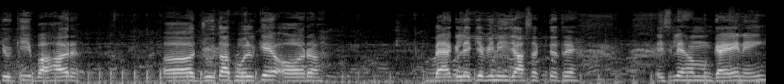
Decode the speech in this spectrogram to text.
क्योंकि बाहर जूता खोल के और बैग लेके भी नहीं जा सकते थे, इसलिए हम गए नहीं।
